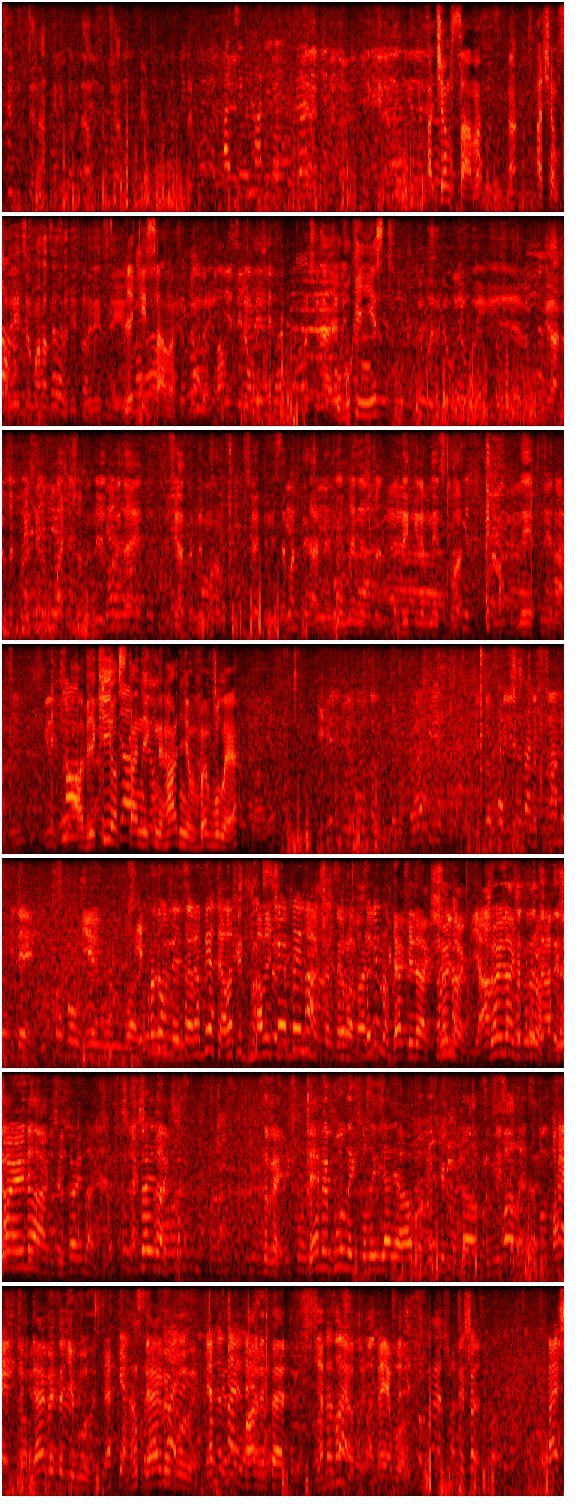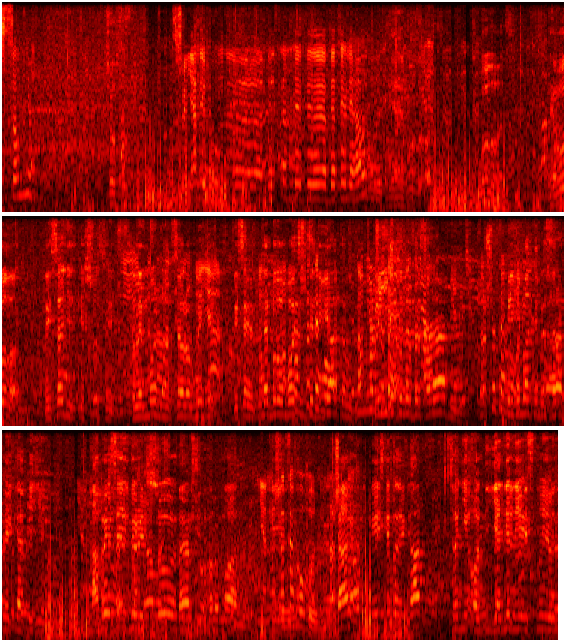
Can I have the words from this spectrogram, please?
ці книгарні відповідали вимогам. А ці книгарні не Я А чим саме? А? Чим саме? Подивіться в магазин, зайдіть, подивіться. В який саме? Починає. У букініст? Любий, любий, любий, е, любу книгарню заходите, і що не відповідає сучасним вимогам сьогодні. Ні сама книгарня, ні менеджмент, ні керівництво, ні фінанси. А в якій останній книгарні ви були? І він демократію і за українську національну ідею. І, продовжує це робити, але, але що хто інакше це робить? Це він робить. Як інакше? Що інакше? Що інакше, Петро? Що інакше? Що інакше? Що інакше? Слухай, де ви були, коли я лягав на бруківку на Софійському? Де ви тоді були? Де ви були? Я не знаю, Пане. Петре. Я не знаю, де я був. А ти що? Маєш сумнів? Що це? Що я не був е, десь там, де, де, де ти лягав? Ні, не було вас. Не було вас. Не було. Ви сьогодні такі шустрі, коли можна все робити. Ну, Ви сьогодні- ну, Це було в ну, про що ти 89-му. говориш? Ну, про що ти Приїхати на Бесарабію, Ну піднімати Бесарабію, як я піднімав. А ви сьогодні вирішили першу громаду. Ні, ну що? Ну, ти Так, Київський патріархат сьогодні од єдиний існує в.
